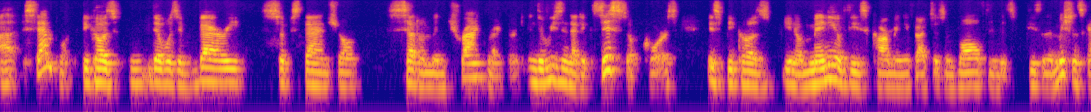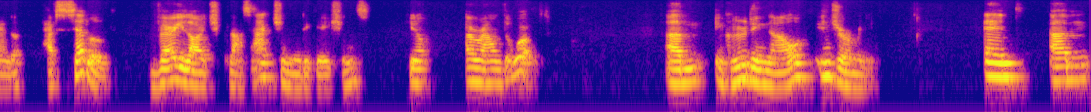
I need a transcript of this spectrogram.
uh, standpoint because there was a very substantial settlement track record. And the reason that exists, of course, is because you know many of these car manufacturers involved in this diesel emission scandal have settled very large class action litigations, you know, around the world, um, including now in Germany. And um,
